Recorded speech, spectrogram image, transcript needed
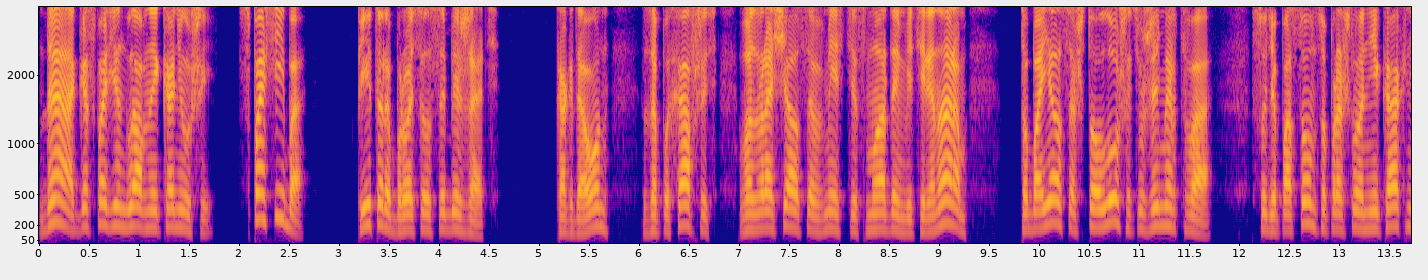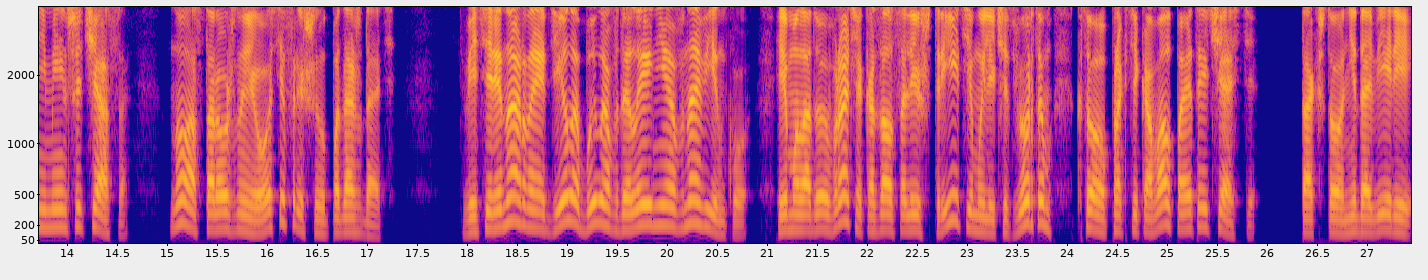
Да, господин главный конюшей. Спасибо. Питер бросился бежать. Когда он, запыхавшись, возвращался вместе с молодым ветеринаром, то боялся, что лошадь уже мертва. Судя по солнцу, прошло никак не меньше часа. Но осторожный Иосиф решил подождать. Ветеринарное дело было в Делейне в новинку, и молодой врач оказался лишь третьим или четвертым, кто практиковал по этой части. Так что недоверие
